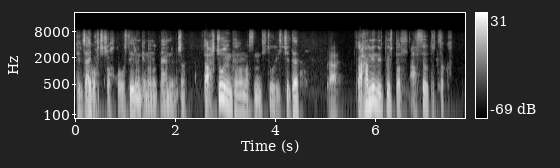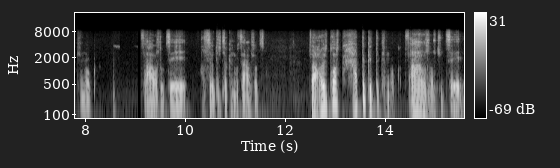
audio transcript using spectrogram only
тийм зайг болчихж байгаа байхгүй. Ус дээр үеийн кинонууд амар юм чинь. Тэгээ орчин үеийн киноноос нь л зүгээр хэлчихэ, тий. За. За хамгийн нэгдүгээрт бол алсын удирдлага киног заавал үзээ. Алсын удирдлага киног заавал үз. За хоёрдугаарт хадаг гэдэг киног заавал олж үзээ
